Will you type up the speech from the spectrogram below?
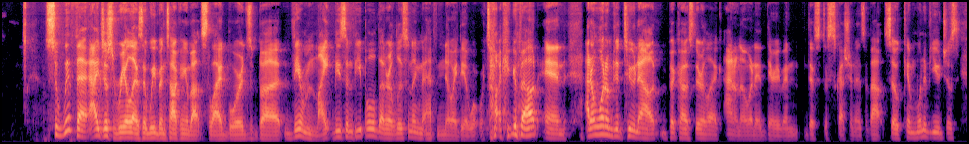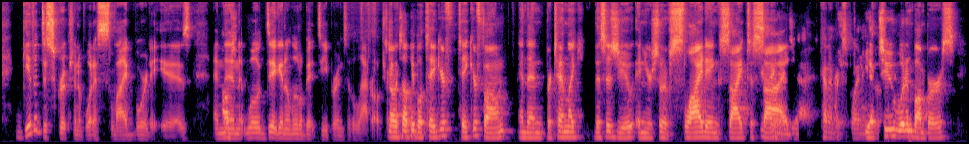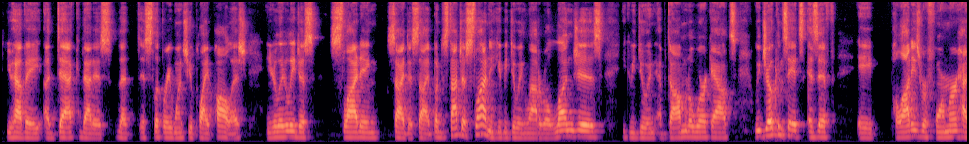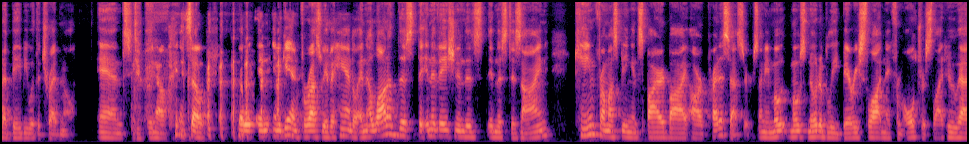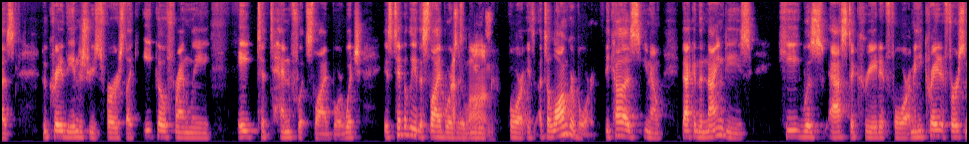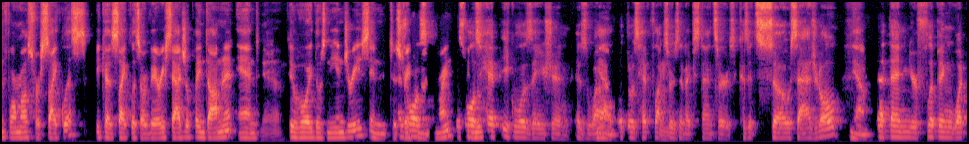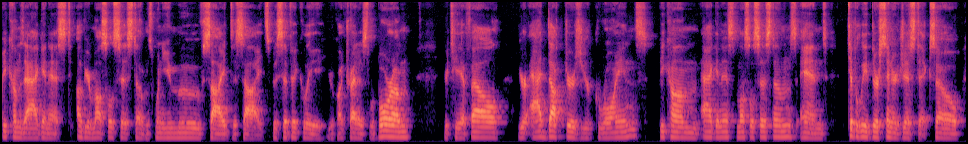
So with that, I just realized that we've been talking about slide boards, but there might be some people that are listening that have no idea what we're talking about, and I don't want them to tune out because they're like, I don't know what they're even this discussion is about. So can one of you just give a description of what a slide board is, and then we'll dig in a little bit deeper into the lateral. So I would tell people take your take your phone and then pretend like this is you, and you're sort of sliding side to side. Yeah, kind of explaining. You have two wooden bumpers. You have a, a deck that is that is slippery once you apply polish. And you're literally just sliding side to side. But it's not just sliding. You could be doing lateral lunges. You could be doing abdominal workouts. We joke and say it's as if a Pilates reformer had a baby with a treadmill and you know so, so and, and, again for us we have a handle and a lot of this the innovation in this in this design came from us being inspired by our predecessors i mean mo- most notably barry slotnick from ultraslide who has who created the industry's first like eco-friendly eight to ten foot slide board which is typically the slide boards That's that are long. for it's, it's a longer board because you know back in the 90s he was asked to create it for i mean he created it first and foremost for cyclists because cyclists are very sagittal plane dominant and yeah. to avoid those knee injuries and to strengthen as well as, as, well as hip equalization as well yeah. with those hip flexors mm-hmm. and extensors because it's so sagittal yeah that then you're flipping what becomes agonist of your muscle systems when you move side to side specifically your quadratus lumborum your tfl your adductors your groins become agonist muscle systems and typically they're synergistic. So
